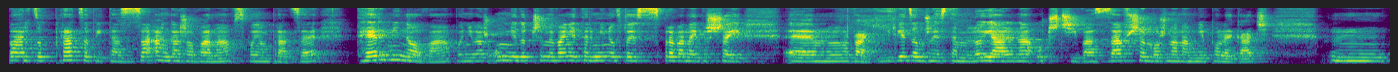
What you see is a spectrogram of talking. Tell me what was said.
bardzo pracowita, zaangażowana w swoją pracę, terminowa, ponieważ u mnie dotrzymywanie terminów to jest sprawa najwyższej em, wagi. Wiedzą, że jestem lojalna, uczciwa, zawsze można na mnie polegać. Mm,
